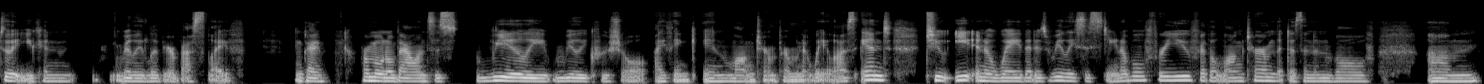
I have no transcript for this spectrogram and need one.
so that you can really live your best life okay hormonal balance is really really crucial i think in long-term permanent weight loss and to eat in a way that is really sustainable for you for the long term that doesn't involve um,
